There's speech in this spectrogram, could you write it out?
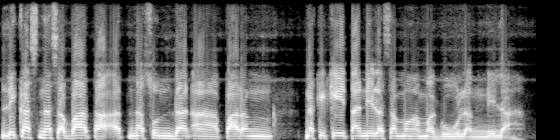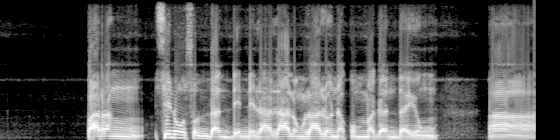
likas na sa bata at nasundan, ah, parang nakikita nila sa mga magulang nila, parang sinusundan din nila, lalong-lalo na kung maganda yung ah,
